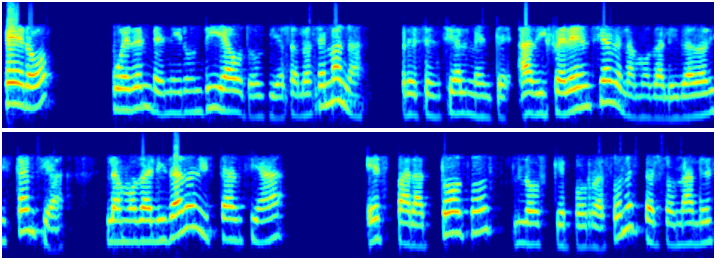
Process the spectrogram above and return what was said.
pero pueden venir un día o dos días a la semana presencialmente, a diferencia de la modalidad a distancia. La modalidad a distancia es para todos los que por razones personales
